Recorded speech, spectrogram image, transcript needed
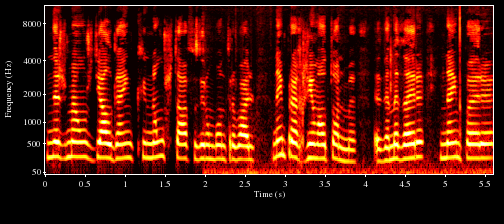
nas mãos de alguém que não está a fazer um bom trabalho nem para a região autónoma da Madeira, nem para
